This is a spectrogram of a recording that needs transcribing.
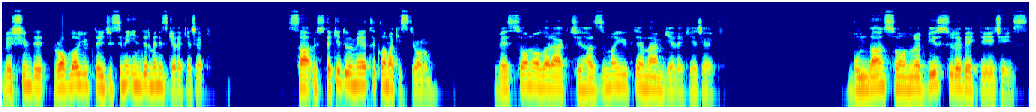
Ve şimdi Roblox yükleyicisini indirmeniz gerekecek. Sağ üstteki düğmeye tıklamak istiyorum. Ve son olarak cihazıma yüklemem gerekecek. Bundan sonra bir süre bekleyeceğiz.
